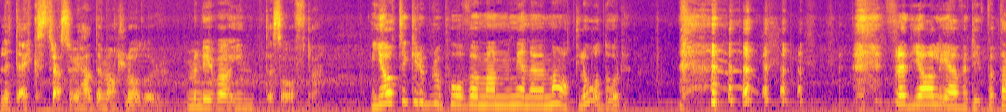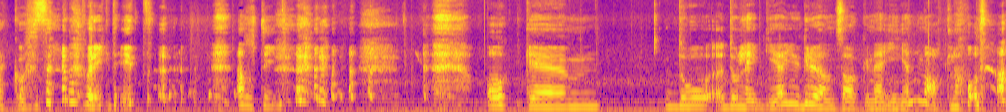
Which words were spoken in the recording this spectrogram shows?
lite extra så vi hade matlådor. Men det var inte så ofta. Jag tycker det beror på vad man menar med matlådor. För att jag lever typ på tacos på riktigt. Alltid. Och ehm, då, då lägger jag ju grönsakerna i en matlåda.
